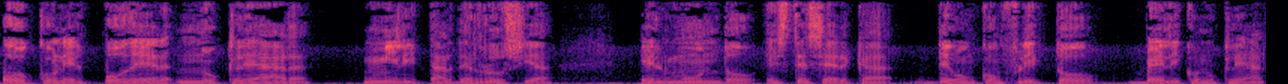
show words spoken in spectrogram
o con el poder nuclear militar de Rusia el mundo esté cerca de un conflicto bélico nuclear?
